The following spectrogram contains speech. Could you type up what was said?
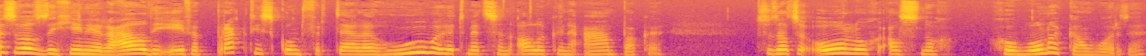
Zoals de generaal die even praktisch kon vertellen hoe we het met z'n allen kunnen aanpakken, zodat de oorlog alsnog gewonnen kan worden,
